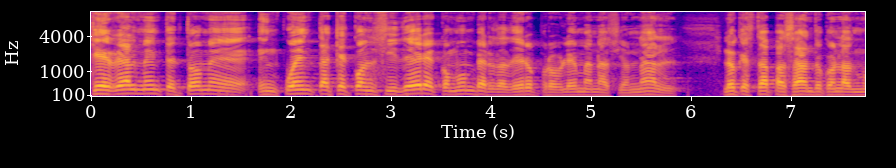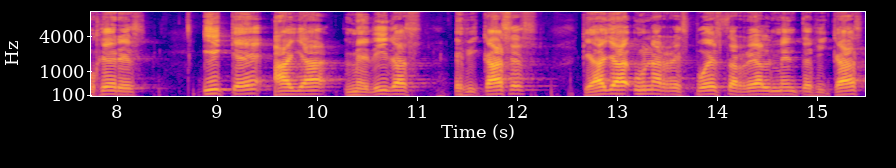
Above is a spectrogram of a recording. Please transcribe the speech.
que realmente tome en cuenta, que considere como un verdadero problema nacional lo que está pasando con las mujeres y que haya medidas eficaces que haya una respuesta realmente eficaz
